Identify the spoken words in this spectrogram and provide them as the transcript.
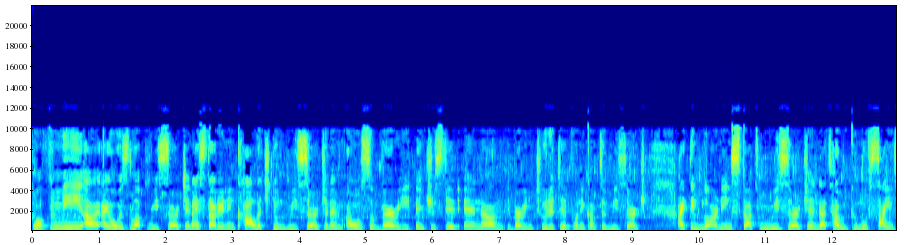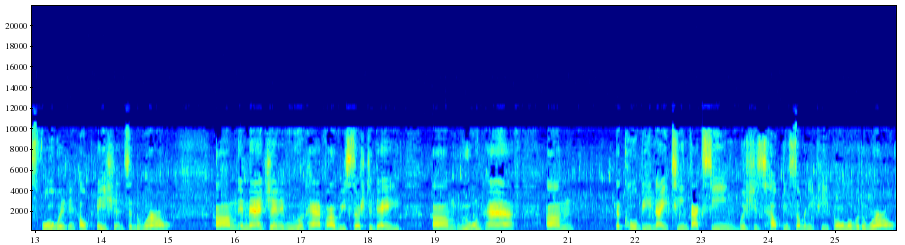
Well, for me, I always loved research, and I started in college doing research, and I'm also very interested and um, very intuitive when it comes to research. I think learning starts with research, and that's how we can move science forward and help patients in the world. Um, imagine if we would have a research today, um, we won't have um, the COVID 19 vaccine, which is helping so many people all over the world.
